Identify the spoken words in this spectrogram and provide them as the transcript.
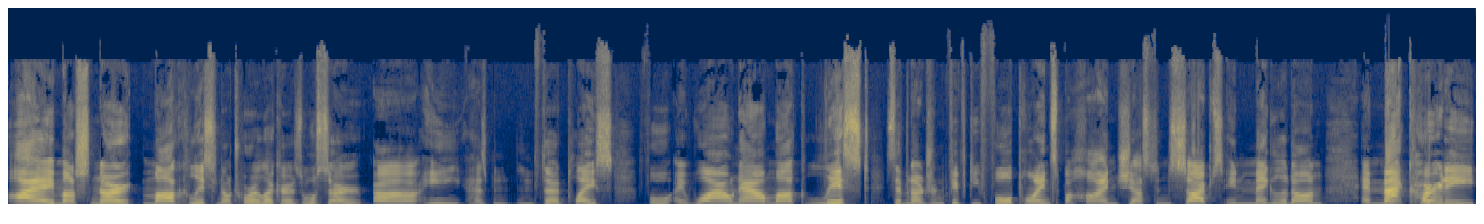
I must note Mark List and El Toro Loco is also uh, he has been in third place for a while now. Mark List, 754 points behind Justin Sipes in Megalodon. And Matt Cody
